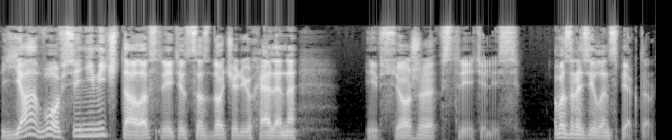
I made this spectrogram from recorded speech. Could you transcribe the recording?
Я вовсе не мечтала встретиться с дочерью Хелена, и все же встретились, — возразил инспектор.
